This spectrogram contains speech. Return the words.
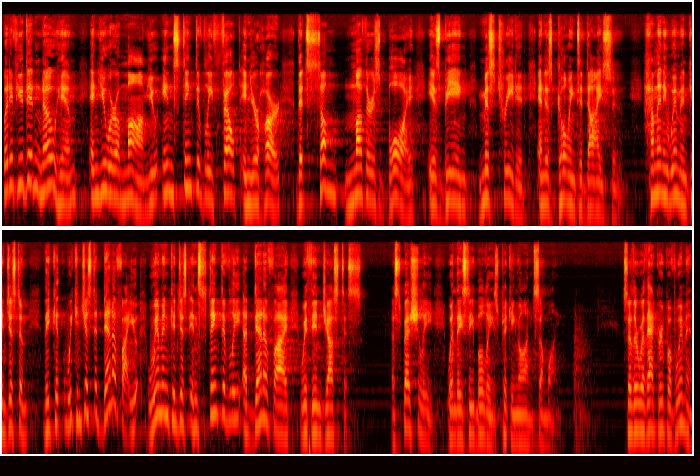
But if you didn't know him and you were a mom, you instinctively felt in your heart that some mother's boy is being mistreated and is going to die soon. How many women can just um, they can, we can just identify you women can just instinctively identify with injustice especially when they see bullies picking on someone. So there were that group of women.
